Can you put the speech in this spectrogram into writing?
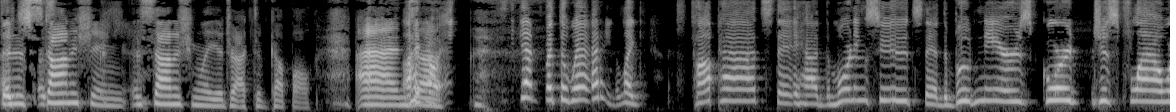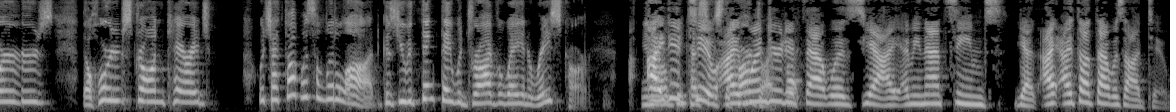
an just- astonishing, astonishingly attractive couple. And I know. uh, yeah, but the wedding, like top hats, they had the morning suits, they had the boutonnieres, gorgeous flowers, the horse-drawn carriage, which I thought was a little odd because you would think they would drive away in a race car. You I did too. I wondered driver. if that was, yeah. I, I mean, that seemed, yeah. I, I thought that was odd too.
